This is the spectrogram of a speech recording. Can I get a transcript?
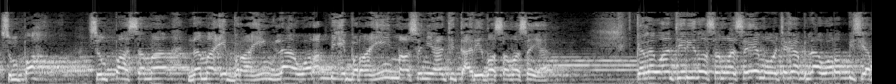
سمبه سمبه سما نما إبراهيم لا ورب إبراهيم ما سنية أنت تعريض سما سيا كلو أنت رضا سما سيا ما وجهك لا ورب سيا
